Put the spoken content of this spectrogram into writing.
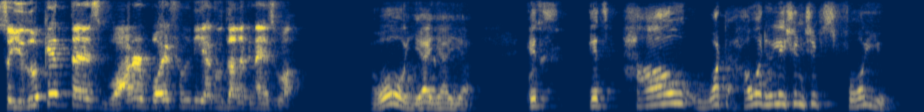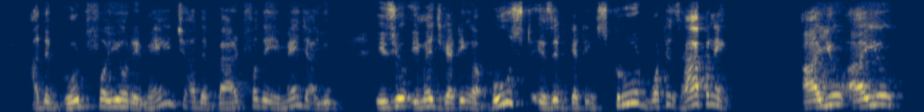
So you look at this water boy from the Aruda Lagna as well. Oh, yeah, yeah, yeah. It's it's how what how are relationships for you? Are they good for your image? Are they bad for the image? Are you is your image getting a boost? Is it getting screwed? What is happening? Are you are you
